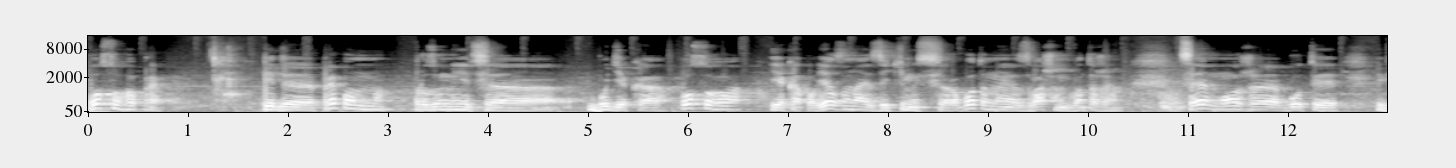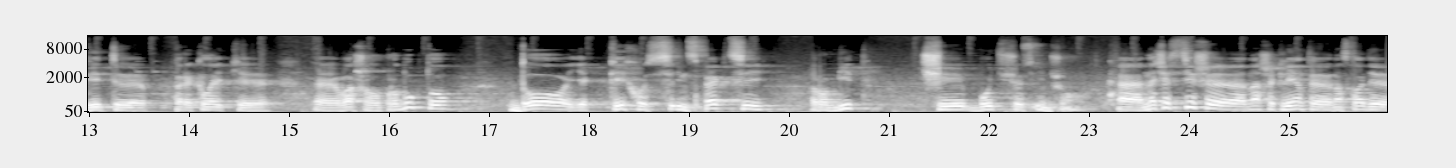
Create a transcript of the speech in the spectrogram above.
Послуга ПРЕП. Під е, препом розуміється будь-яка послуга, яка пов'язана з якимись роботами з вашим вантажем. Це може бути від е, переклейки е, вашого продукту до якихось інспекцій, робіт чи будь-щось іншого. Найчастіше наші клієнти на складі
